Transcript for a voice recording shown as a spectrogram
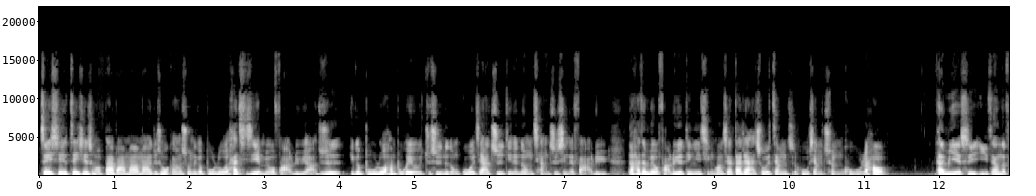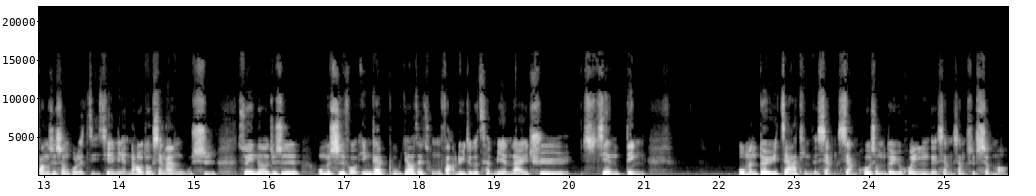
这些这些什么爸爸妈妈，就是我刚刚说那个部落，它其实也没有法律啊，就是一个部落，它不会有就是那种国家制定的那种强制性的法律。那它在没有法律的定义情况下，大家还是会这样子互相称呼，然后。他们也是以这样的方式生活了几千年，然后都相安无事。所以呢，就是我们是否应该不要再从法律这个层面来去限定我们对于家庭的想象，或者是我们对于婚姻的想象是什么？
